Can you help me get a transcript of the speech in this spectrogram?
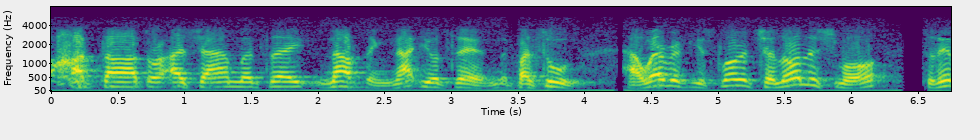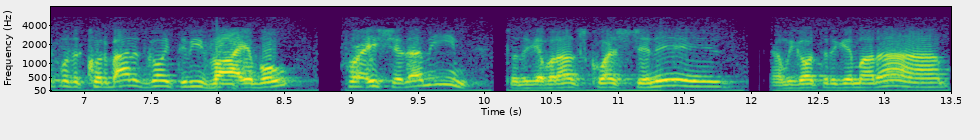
chatat or asham, let's say, nothing, not Yotzeh, pasul. However, if you slaughter it shalom lishmo, so therefore the korban is going to be viable, for a Shilamim. So the Gemara's question is, and we go to the Gemara,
